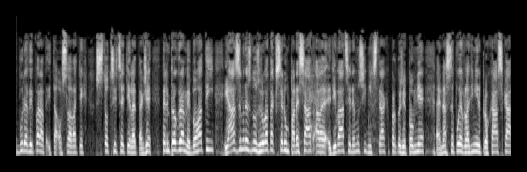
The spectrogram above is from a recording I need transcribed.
bude vypadat i ta oslava těch 130 let. Takže ten program je bohatý. Já zmrznu zhruba tak v 7.50, ale diváci nemusí mít strach, protože po mně nastupuje Vladimír Procházka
